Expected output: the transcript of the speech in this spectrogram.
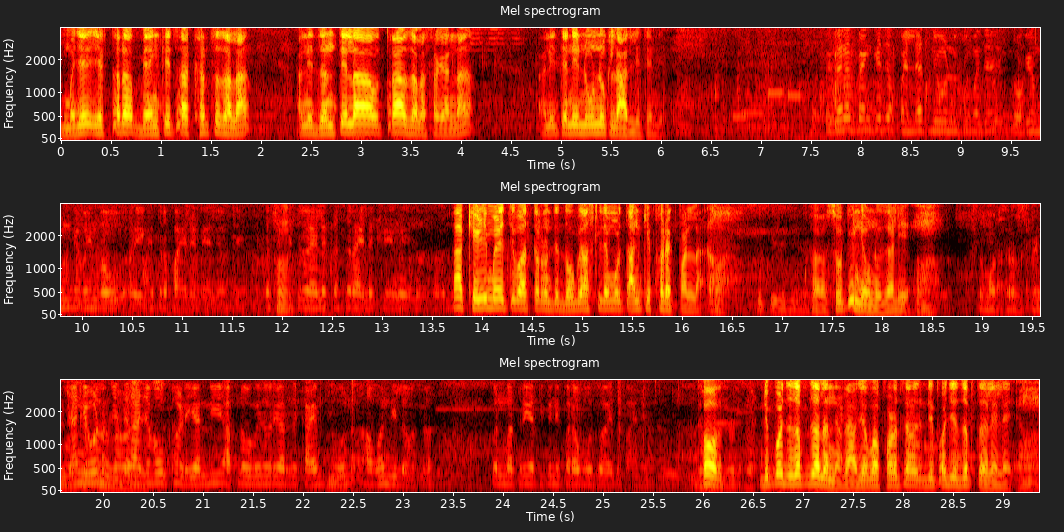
म्हणजे एकतर बँकेचा खर्च झाला आणि जनतेला त्रास झाला सगळ्यांना आणि त्यांनी निवडणूक लादली त्यांनी. बँकेच्या पहिल्याच निवडणुकीमध्ये दोघे मुंडे बहीण भाऊ एकत्र पाहायला मिळाले होते. कसं चित्र राहिलं? कसं राहिलं खेळीमेळीचं वातावरण? हा खेळीमेळीचे वातावरण ते दोघं असल्यामुळे तर आणखी फरक पडला. हा, सोपी निवडणूक झाली. या निवडणुकीत राजाभाऊ फड यांनी आपला उमेदवारी अर्ज कायम ठेवून आव्हान दिलं होतं. पण मात्र या ठिकाणी पराभूत व्हायचं हो डिपॉझिट जप्त झालं ना. राजाबा फळचं डिपॉझिट जप्त झालेलं आहे.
